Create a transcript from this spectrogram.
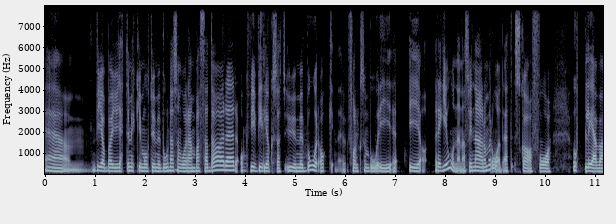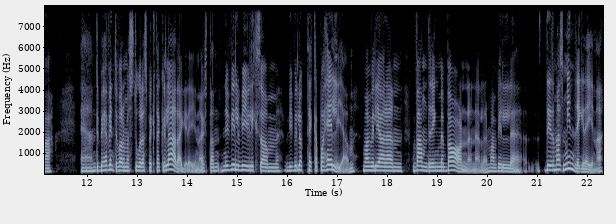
Ehm, vi jobbar ju jättemycket mot Umeåborna som våra ambassadörer och vi vill ju också att Umeåbor och folk som bor i, i regionen, alltså i närområdet, ska få uppleva det behöver inte vara de här stora spektakulära grejerna utan nu vill vi liksom, vi vill upptäcka på helgen. Man vill göra en vandring med barnen eller man vill, eh, det är de här mindre grejerna.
